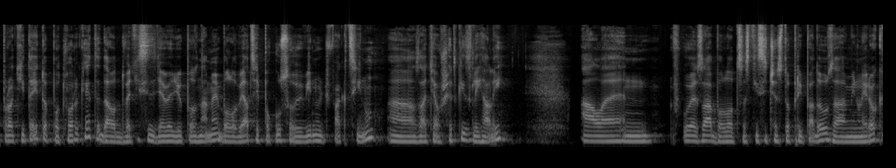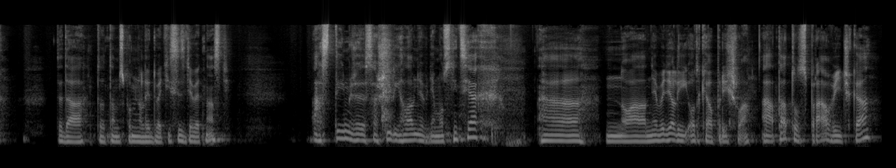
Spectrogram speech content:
proti tejto potvorke, teda od 2009 ju poznáme, bolo viacej pokusov vyvinúť vakcínu. A zatiaľ všetky zlyhali. Ale v USA bolo cez 1600 prípadov za minulý rok. Teda to tam spomínali 2019. A s tým, že sa šíri hlavne v nemocniciach, no a nevedeli, odkiaľ prišla. A táto správička,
